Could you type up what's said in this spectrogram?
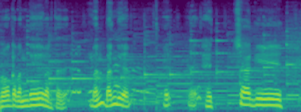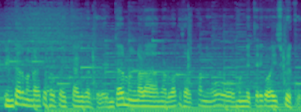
ರೋಗ ಬಂದೇ ಬರ್ತದೆ. ಬಂದು ಬಂದಿದೆ. ಹೆಚ್ಚಾಗಿ ಇಂಟರ್ ಮಂಗಳಕ್ಕೆ ಸ್ವಲ್ಪ ಹೆಚ್ಚಾಗಿ ಬರ್ತದೆ. ಇಂಟರ್ ಮಂಗಳ ನಡುವಾಗ ಸ್ವಲ್ಪ ನೀವು ಮುನ್ನೆಚ್ಚರಿಕೆ ವಹಿಸಬೇಕು.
